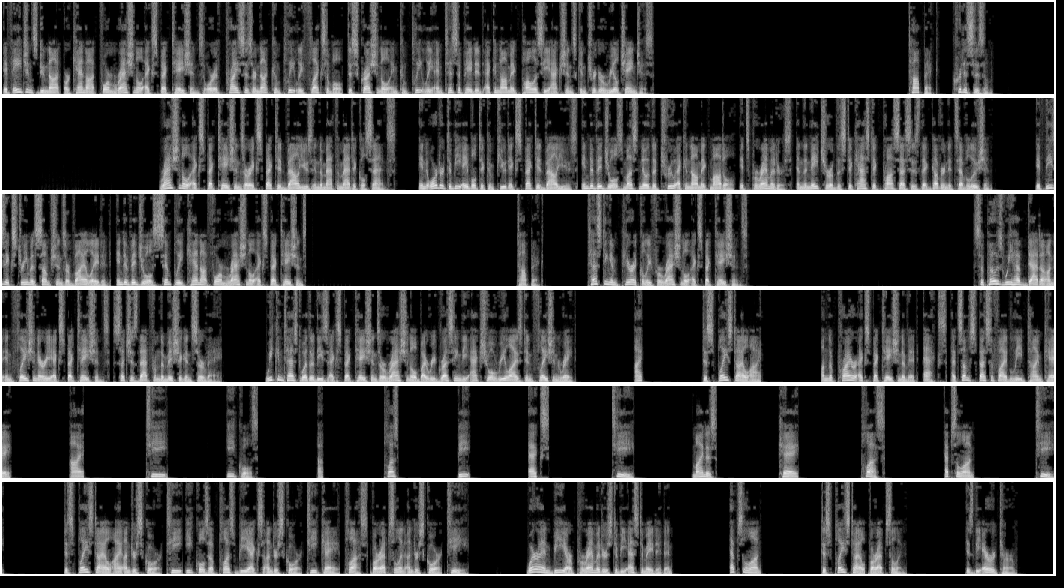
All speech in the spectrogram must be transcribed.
If agents do not or cannot form rational expectations or if prices are not completely flexible, discretional and completely anticipated economic policy actions can trigger real changes. Criticism Rational expectations are expected values in the mathematical sense. In order to be able to compute expected values, individuals must know the true economic model, its parameters, and the nature of the stochastic processes that govern its evolution. If these extreme assumptions are violated, individuals simply cannot form rational expectations. Testing empirically for rational expectations Suppose we have data on inflationary expectations, such as that from the Michigan survey. We can test whether these expectations are rational by regressing the actual realized inflation rate i on the prior expectation of it x at some specified lead time k i t equals a plus b x t minus k plus epsilon t Display style i underscore t equals a plus bx underscore tk plus var epsilon underscore t, where a and b are parameters to be estimated, and epsilon display style var epsilon is the error term.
